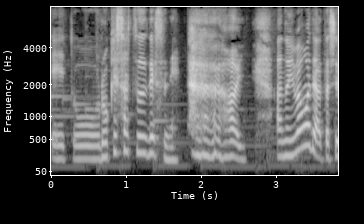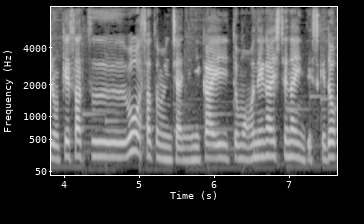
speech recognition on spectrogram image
え、ー、と、ロケ撮ですね。はい。あの、今まで私ロケ撮をさとみんちゃんに2回ともお願いしてないんですけど、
